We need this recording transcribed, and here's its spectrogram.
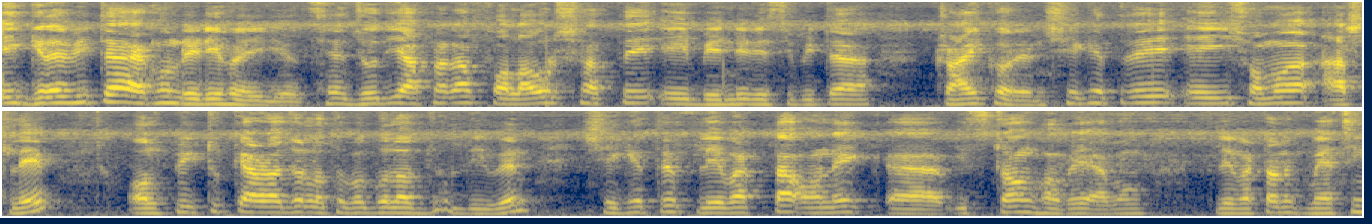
এই গ্রেভিটা এখন রেডি হয়ে গিয়েছে। যদি আপনারা ফলাওর সাথে এই ভেন্ডি রেসিপিটা ট্রাই করেন, সেক্ষেত্রে এই সময় আসলে অল্প একটু কেওড়া জল অথবা গোলাপ জল দিবেন, সেক্ষেত্রে ফ্লেভারটা অনেক স্ট্রং হবে এবং ফ্লেভারটা অনেক ম্যাচিং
